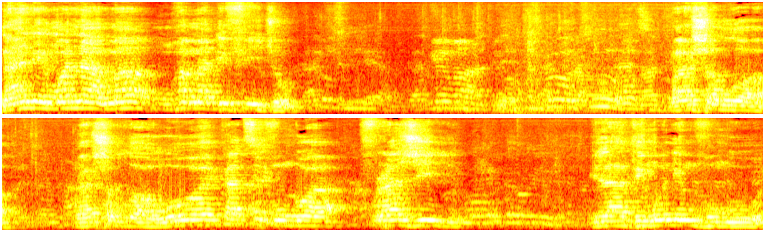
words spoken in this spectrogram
nane mwanama muhamadi fijo mashallah mashallah wowe katsivumbwa fragile iladhimuni mvumbuwe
